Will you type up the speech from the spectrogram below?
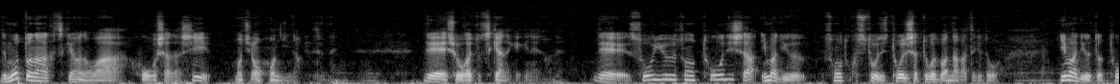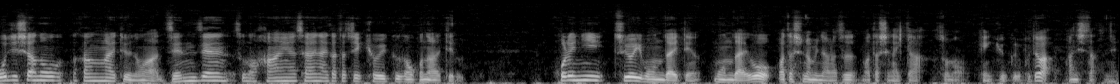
で、もっと長く付き合うのは保護者だし、もちろん本人なわけですよね。で、障害と付き合わなきゃいけないのね。で、そういうその当事者、今で言う、その当時当事者って言葉はなかったけど、今で言うと当事者の考えというのは全然その反映されない形で教育が行われているこれに強い問題点、問題を私のみならず、私がいた、その研究グループでは感じたんですね。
